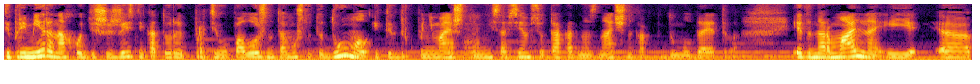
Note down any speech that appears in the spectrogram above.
Ты примеры находишь из жизни, которые противоположны тому, что ты думал, и ты вдруг понимаешь, uh-huh. что не совсем все так однозначно, как ты думал до этого. Это нормально, и э,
